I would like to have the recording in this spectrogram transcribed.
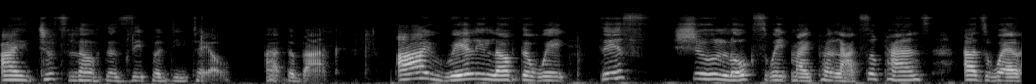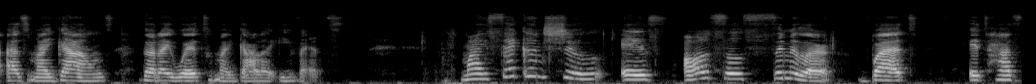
I just love the zipper detail at the back. I really love the way this shoe looks with my palazzo pants as well as my gowns that I wear to my gala events. My second shoe is also similar but it has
